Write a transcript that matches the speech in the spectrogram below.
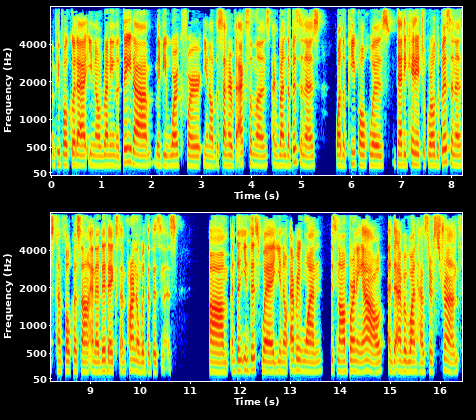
and people good at you know running the data, maybe work for you know the center of excellence and run the business, while the people who is dedicated to grow the business can focus on analytics and partner with the business. Um, and then in this way, you know, everyone is not burning out, and everyone has their strength,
